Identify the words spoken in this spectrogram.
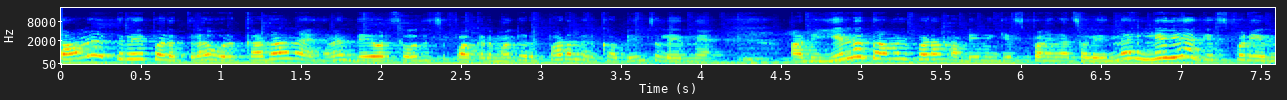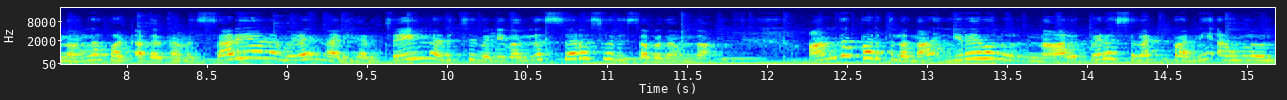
தமிழ் திரைப்படத்தில் ஒரு கதாநாயகனை தேவர் சோதிச்சு பார்க்குற மாதிரி ஒரு படம் இருக்கு அப்படின்னு சொல்லியிருந்தேன். அது என்ன தமிழ் படம் அப்படின்னு கெஸ் பண்ணுங்க சொல்லியிருந்தேன். லிலியா கெஸ் பண்ணியிருந்தாங்க பட் அதற்கான சரியான விடை நடிகர் ஜெயின் நடித்து வெளிவந்த சரஸ்வதி சபதம் தான். அந்த படத்துல தான் இறைவன் ஒரு நாலு பேரை செலக்ட் பண்ணி அவங்கள ஒரு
